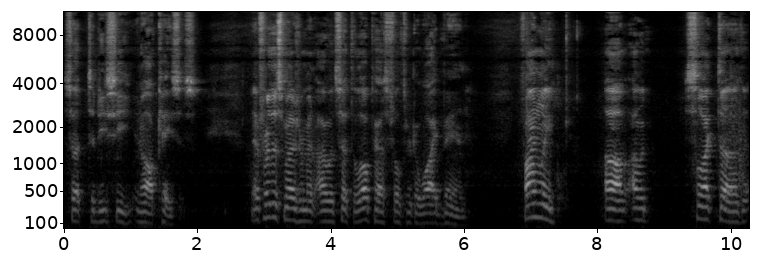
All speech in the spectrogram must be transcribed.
set to DC in all cases. And for this measurement, I would set the low-pass filter to wideband. Finally, um, I would select uh, the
